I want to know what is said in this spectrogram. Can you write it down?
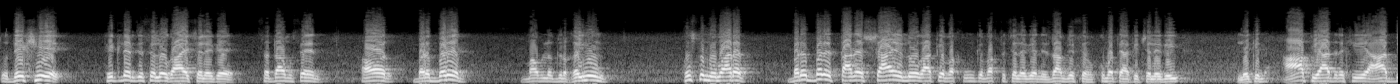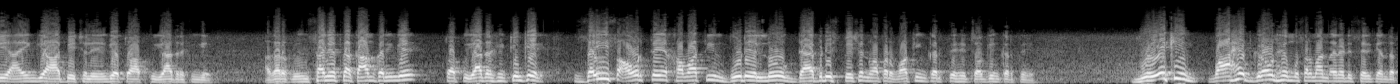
तो देखिए हिटलर जैसे लोग आए चले गए, सद्दाम हुसैन और बड़े बड़े मामूल अब्दुल गयूम, हुस्न मुबारक बड़े बड़े तानाशाह लोग आके वक्त, उनके वक्त चले गए, निज़ाम जैसे हुकूमत आके चले गई। लेकिन आप याद रखिए, आप भी आएँगे, आप भी चलेंगे तो आपको याद रखेंगे। अगर इंसानियत का काम करेंगे तो आपको याद रखेंगे क्योंकि ज़यीफ औरतें खातन बूढ़े लोग, डायबिटीज़ पेशेंट वहाँ पर वॉकिंग करते हैं जॉगिंग करते हैं। वो एक ही वाहिद ग्राउंड है मुसलमान माइनॉरिटी शहर के अंदर।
